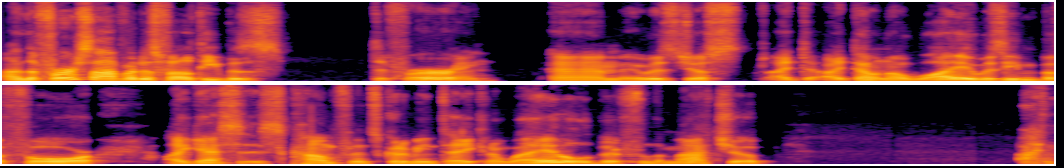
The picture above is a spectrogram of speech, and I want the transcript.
And the first half, I just felt he was deferring. Um, it was just I, I don't know why. It was even before. I guess his confidence could have been taken away a little bit from the matchup. I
